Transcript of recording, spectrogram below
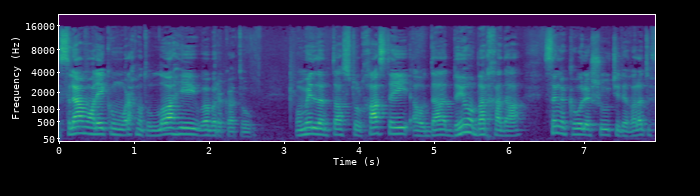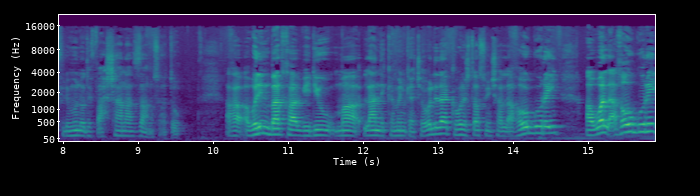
السلام علیکم ورحمت الله وبرکاته امید لرم تاسو ټول خاص دی او دا دویمه برخه ده څنګه کولی شو چې د غلطو فلمونو د فحشا نه ځان وساتو هغه اولین برخه ویډیو ما لاندې کمنټ کې اچولې ده کولی شئ تاسو انشاءالله هغه وګورئ اول هغه وګورئ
